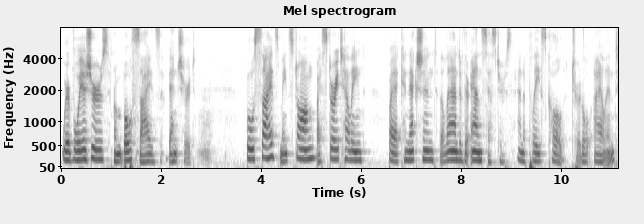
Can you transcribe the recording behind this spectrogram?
where voyageurs from both sides ventured. Both sides made strong by storytelling, by a connection to the land of their ancestors and a place called Turtle Island.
